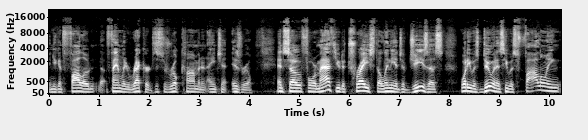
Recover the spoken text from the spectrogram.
and you can follow uh, family records. This was real common in ancient Israel. And so for Matthew to trace the lineage of Jesus, what he was doing is he was following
